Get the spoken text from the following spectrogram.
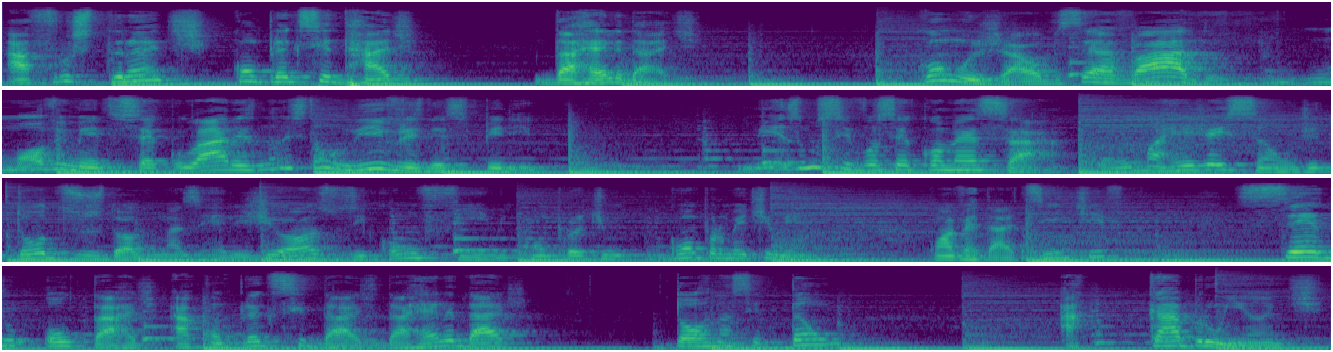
a frustrante complexidade da realidade. Como já observado, movimentos seculares não estão livres desse perigo. Mesmo se você começar com uma rejeição de todos os dogmas religiosos e com um firme comprometimento com a verdade científica, cedo ou tarde a complexidade da realidade torna-se tão acabrunhante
